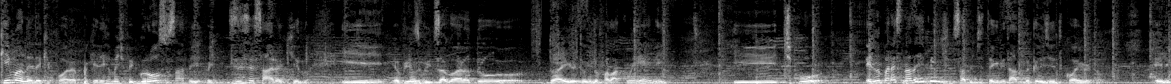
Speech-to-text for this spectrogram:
queimando ele aqui fora, porque ele realmente foi grosso, sabe? Foi desnecessário aquilo. E eu vi uns vídeos agora do, do Ayrton indo falar com ele, e tipo, ele não parece nada arrependido, sabe, de ter gritado daquele jeito com o Ayrton. Ele,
